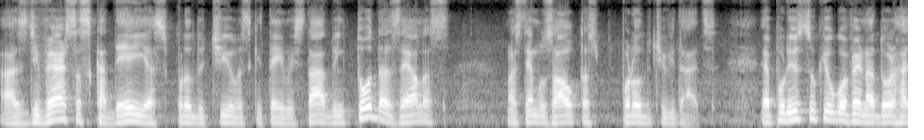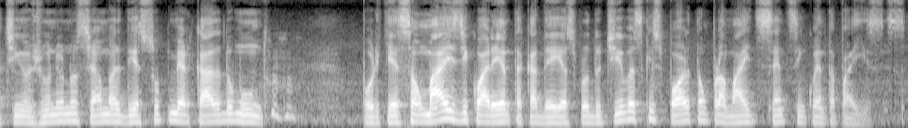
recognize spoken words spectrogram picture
as diversas cadeias produtivas que tem no Estado, em todas elas nós temos altas produtividades. É por isso que o governador Ratinho Júnior nos chama de supermercado do mundo, uhum. porque são mais de 40 cadeias produtivas que exportam para mais de 150 países.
